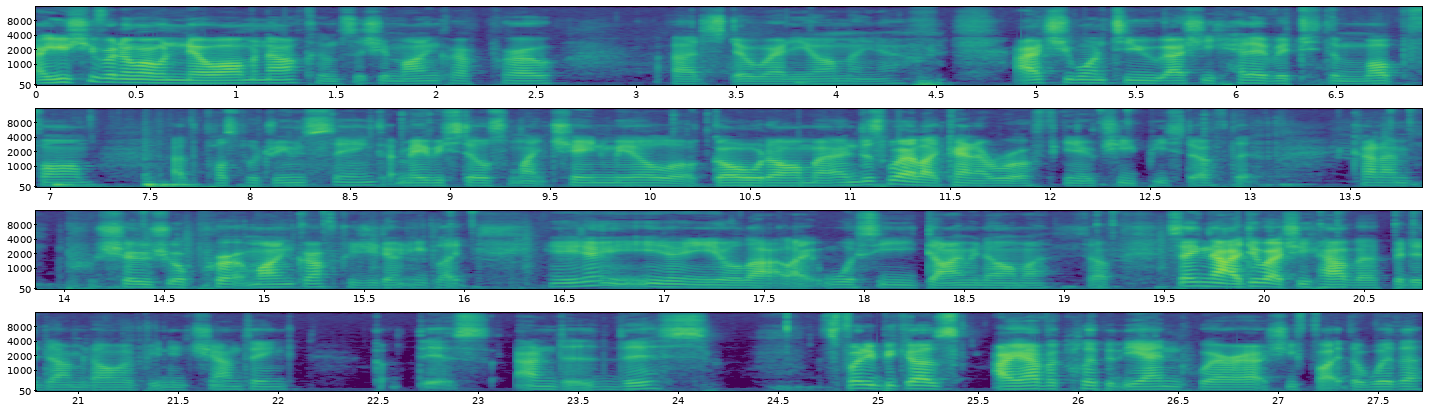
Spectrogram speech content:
I usually run around with no armor now because I'm such a Minecraft pro uh, just don't wear any armor you know I actually want to actually head over to the mob farm at the possible dreams thing and maybe steal some like chainmail or gold armor and just wear like kind of rough you know cheapy stuff that kind of shows you're pro at Minecraft because you don't need like you, know, you don't you don't need all that like wussy diamond armor stuff. Saying that, I do actually have a bit of diamond armor. been enchanting. Got this and uh, this. It's funny because I have a clip at the end where I actually fight the Wither,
